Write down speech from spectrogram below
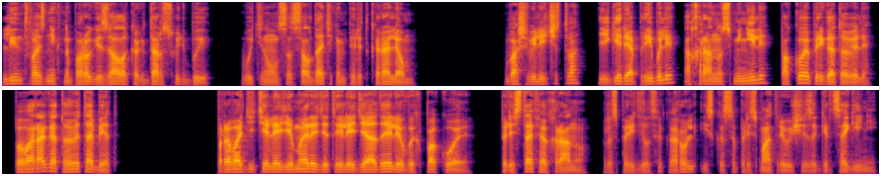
Линд возник на пороге зала как дар судьбы, вытянулся солдатиком перед королем. «Ваше Величество, егеря прибыли, охрану сменили, покои приготовили, повара готовят обед». «Проводите леди Мередит и леди Аделию в их покое. Приставь охрану», – распорядился король, искоса присматривающий за герцогиней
